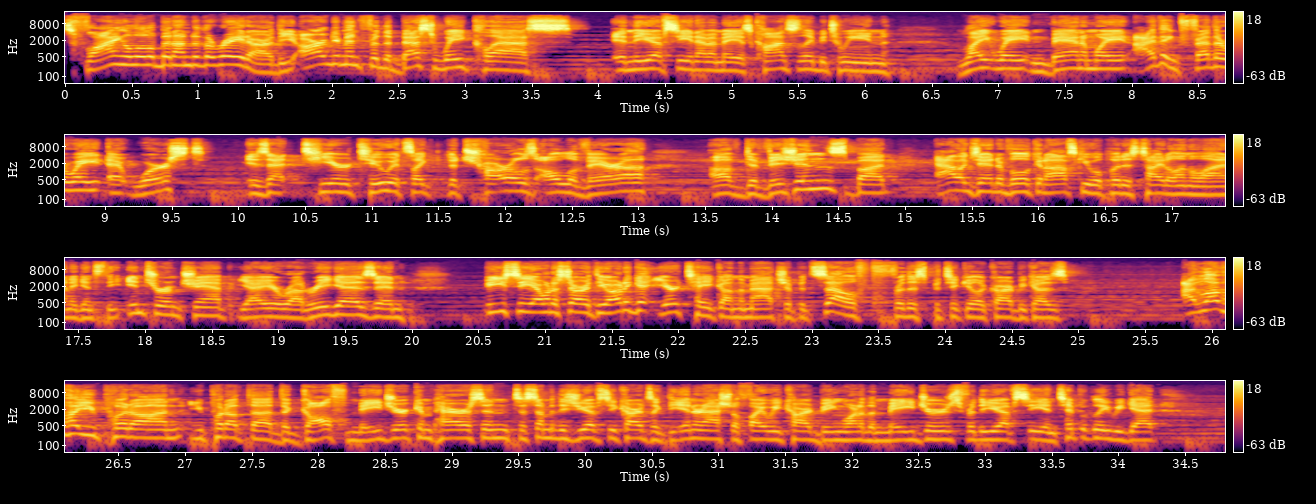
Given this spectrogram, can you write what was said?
it's flying a little bit under the radar. The argument for the best weight class in the UFC and MMA is constantly between lightweight and bantamweight. I think featherweight at worst is at tier two. It's like the Charles Oliveira of divisions, but Alexander Volkanovski will put his title on the line against the interim champ, Yair Rodriguez. And BC, I want to start with you. I want to get your take on the matchup itself for this particular card because I love how you put on you put out the the golf major comparison to some of these UFC cards, like the International Fight Week card being one of the majors for the UFC. And typically we get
